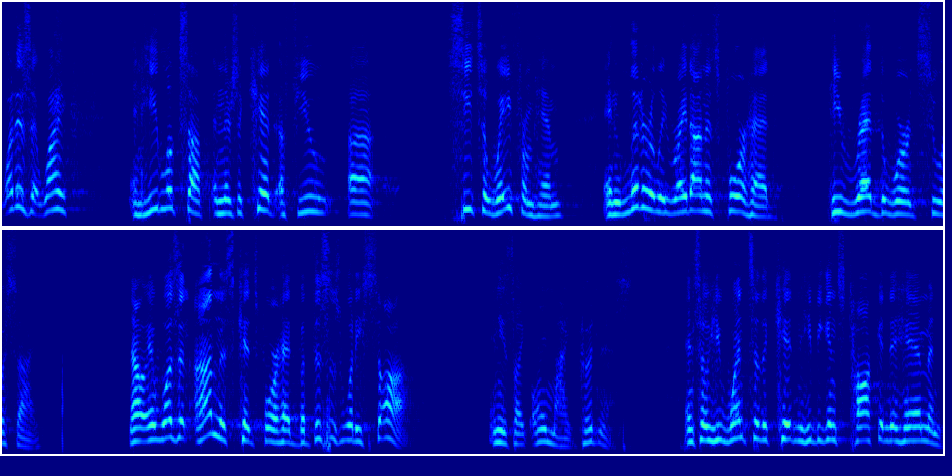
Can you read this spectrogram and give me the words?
What is it? Why? And he looks up and there's a kid a few uh, seats away from him, and literally right on his forehead, he read the word suicide. Now, it wasn't on this kid's forehead, but this is what he saw. And he's like, oh my goodness. And so he went to the kid and he begins talking to him and,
